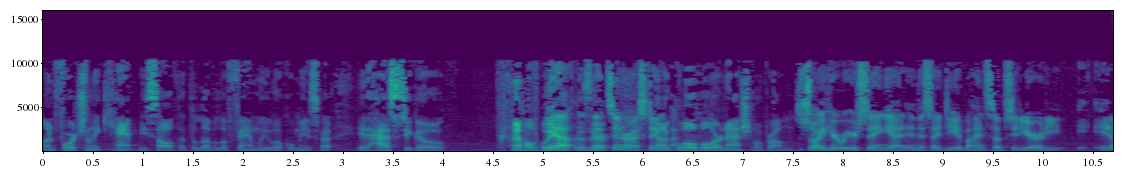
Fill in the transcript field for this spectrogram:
unfortunately can't be solved at the level of family, local municipality. It has to go all the way Yeah, up because that's interesting. Kind of global or national problems. So I hear what you're saying, yeah, in this idea behind subsidiarity. It, it,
